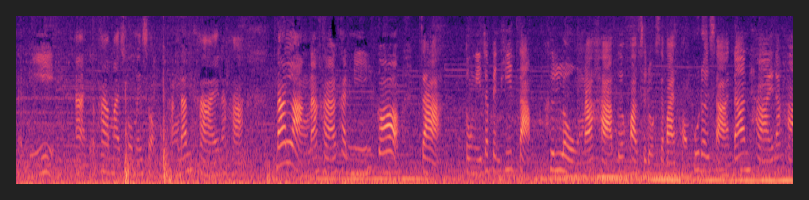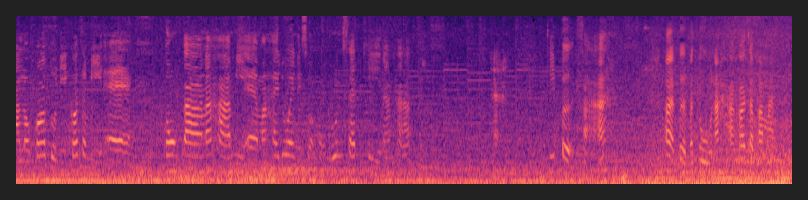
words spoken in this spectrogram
แบบนี้อะเดี๋ยวพามาชมในส่วนของทางด้านท้ายนะคะ ด้านหลังนะคะคันนี้ก็จะ ตรงนี้จะเป็นที่จับขึ้นลงนะคะ เพื่อความสะดวกสบายของผู้โดยสารด้านท้ายนะคะ แล้วก็ตัวนี้ก็จะมีแอร์ตรงกลางนะคะ มีแอร์มาให้ด้วยในส่วนของรุ่น ZP นะคะะที่เปิดฝาเอ่อเปิดประตูนะคะ ก็จะประมาณนี้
